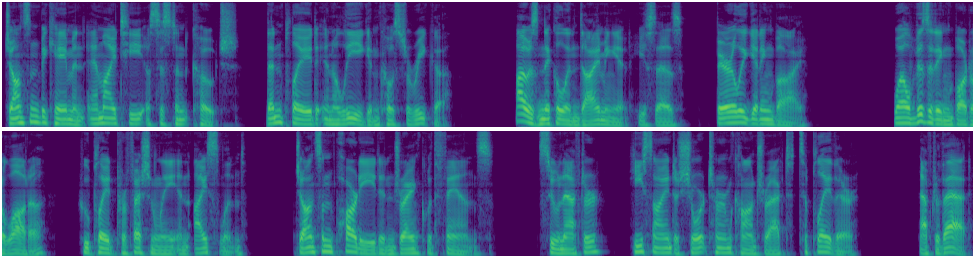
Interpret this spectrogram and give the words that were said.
Johnson became an MIT assistant coach, then played in a league in Costa Rica. I was nickel and diming it, he says, barely getting by. While visiting Bartolotta, who played professionally in Iceland, Johnson partied and drank with fans. Soon after, he signed a short term contract to play there. After that,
